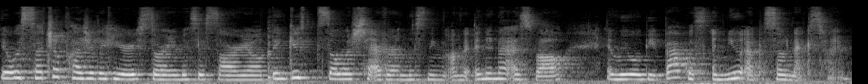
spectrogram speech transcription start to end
It was such a pleasure to hear your story, Mrs. Sauriol. Thank you so much to everyone listening on the internet as well. And we will be back with a new episode next time.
